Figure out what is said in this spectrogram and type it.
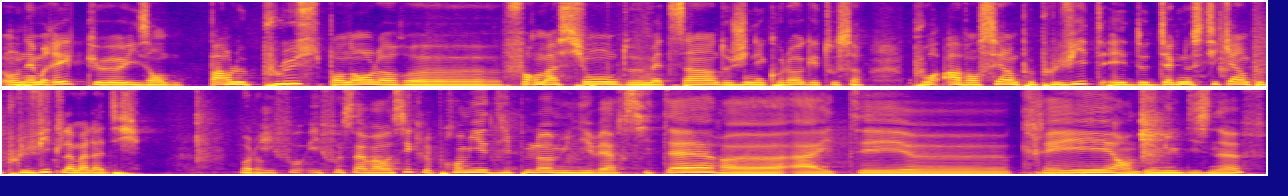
on aimerait qu'ils en parlent plus pendant leur formation de médecin, de gynécologue et tout ça, pour avancer un peu plus vite et de diagnostiquer un peu plus vite la maladie. Il, faut, il faut savoir aussi que le premier diplôme universitaire euh, a été euh, créé en 2019.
